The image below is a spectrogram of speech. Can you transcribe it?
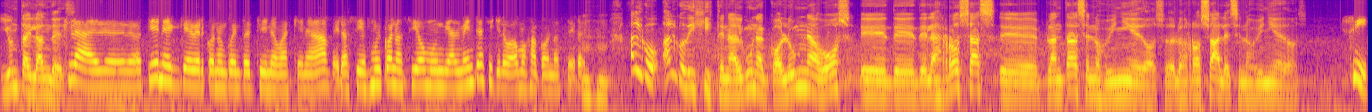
y un tailandés. claro, tiene que ver con un cuento chino más que nada, pero sí es muy conocido mundialmente, así que lo vamos a conocer hoy. Algo, algo dijiste en alguna columna vos eh, de, de las rosas eh, plantadas en los viñedos, de los rosales en los viñedos. Sí,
